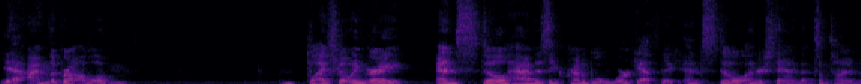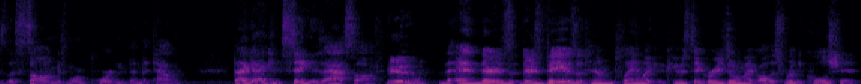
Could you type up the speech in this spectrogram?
yeah, I'm the problem. Life's going great. And still have this incredible work ethic and still understand that sometimes the song is more important than the talent. That guy can sing his ass off. Yeah. And there's there's videos of him playing like acoustic where he's doing like all this really cool shit.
